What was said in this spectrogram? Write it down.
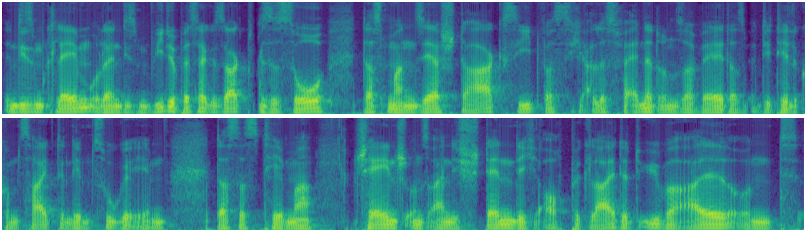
In diesem Claim oder in diesem Video besser gesagt, ist es so, dass man sehr stark sieht, was sich alles verändert in unserer Welt. Also die Telekom zeigt in dem Zuge eben, dass das Thema Change uns eigentlich ständig auch begleitet, überall. Und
